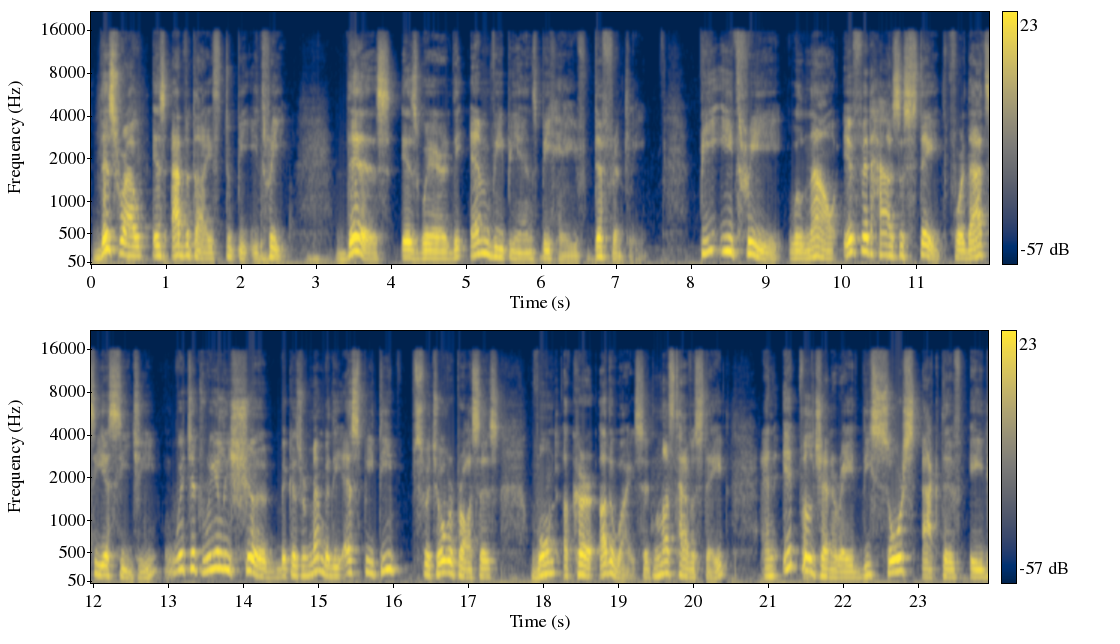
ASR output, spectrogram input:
This route is advertised to PE3. This is where the MVPNs behave differently. PE3 will now, if it has a state for that CSCG, which it really should, because remember the SPT switchover process won't occur otherwise, so it must have a state, and it will generate the source active AD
